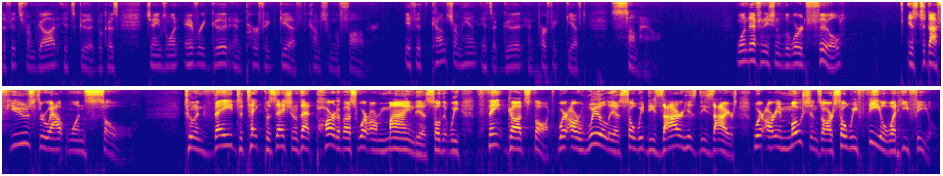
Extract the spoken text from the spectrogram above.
Because if it's from God, it's good. Because James 1 every good and perfect gift comes from the Father. If it comes from Him, it's a good and perfect gift somehow. One definition of the word filled is to diffuse throughout one's soul to invade, to take possession of that part of us where our mind is, so that we think God's thought, where our will is, so we desire His desires, where our emotions are, so we feel what He feels.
